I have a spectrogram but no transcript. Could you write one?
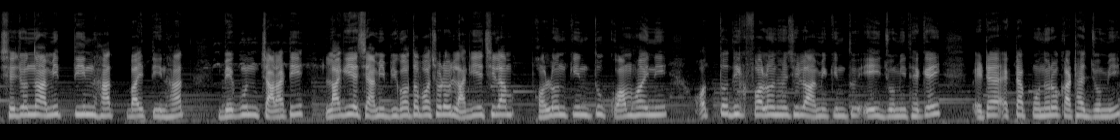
সেজন্য আমি তিন হাত বাই তিন হাত বেগুন চারাটি লাগিয়েছি। আমি বিগত বছরেও লাগিয়েছিলাম, ফলন কিন্তু কম হয়নি। অত্যধিক ফলন হয়েছিল আমি কিন্তু এই জমি থেকেই। এটা একটা পনেরো কাঠার জমি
